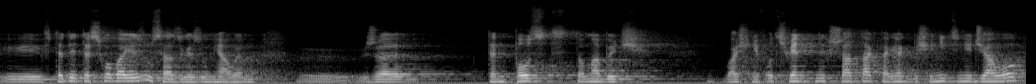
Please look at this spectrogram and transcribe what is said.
yy, wtedy te słowa Jezusa zrozumiałem, yy, że ten post to ma być właśnie w odświętnych szatach, tak jakby się nic nie działo,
